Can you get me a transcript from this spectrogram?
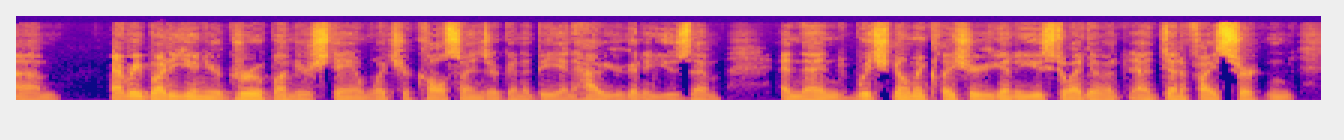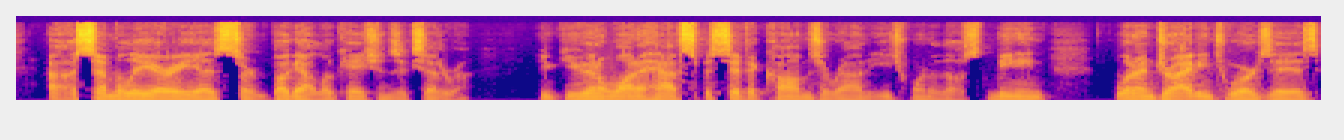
um, everybody in your group understand what your call signs are going to be and how you're going to use them, and then which nomenclature you're going to use to ident- identify certain uh, assembly areas, certain bug out locations, etc. You, you're going to want to have specific comms around each one of those. Meaning, what I'm driving towards is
